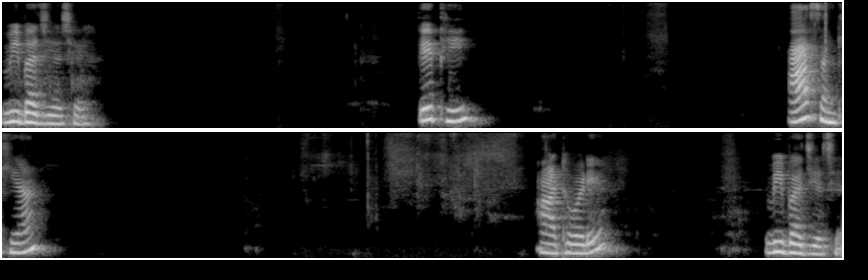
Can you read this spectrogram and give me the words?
વિભાજ્ય છે. તેથી આ સંખ્યા આઠ વડે વિભાજ્ય છે.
